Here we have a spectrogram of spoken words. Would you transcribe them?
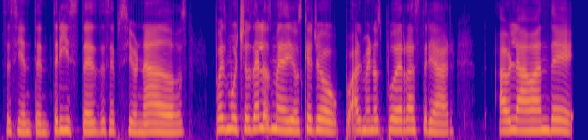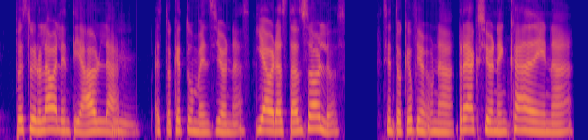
se sienten tristes, decepcionados. Pues muchos de los medios que yo al menos pude rastrear hablaban de, pues tuvieron la valentía de hablar, mm. esto que tú mencionas, y ahora están solos. Siento que fue una reacción en cadena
